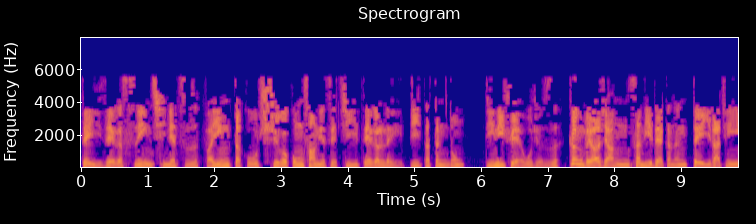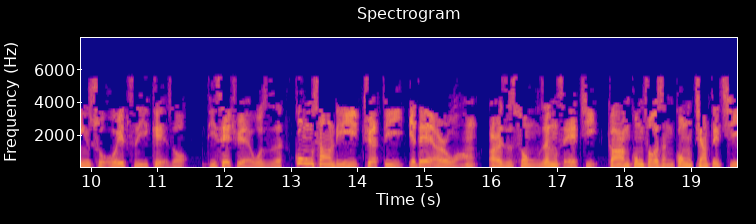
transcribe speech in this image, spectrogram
对现在的私营企业制不应得过去的工商业者简单的类比和等同。第二句闲话就是更不要像五十年代搿能对伊拉进行社会主义改造。第三句闲话是：工商利益绝非一代而亡，而是重任在即。搿项工作的成功，将对建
